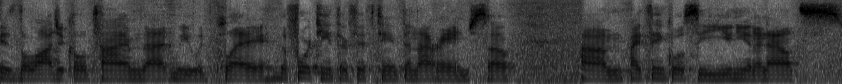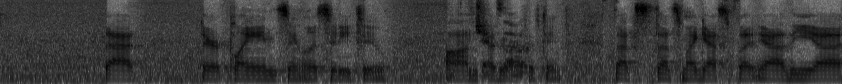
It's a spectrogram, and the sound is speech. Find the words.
is the logical time that we would play the 14th or 15th in that range. So um, I think we'll see Union announce that they're playing St. Louis City too on Checks February out. 15th. That's that's my guess. But yeah, the uh,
